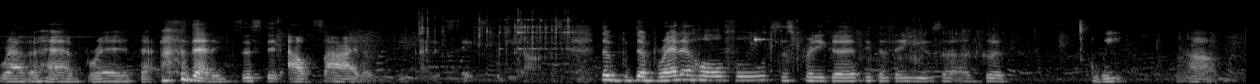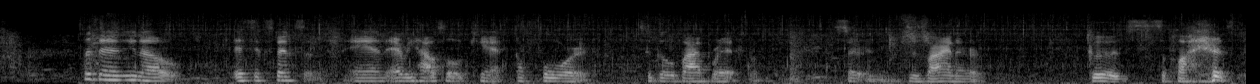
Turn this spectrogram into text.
rather have bread that that existed outside of the United States, to be honest. The the bread at Whole Foods is pretty good because they use a, good wheat um, but then, you know, it's expensive and every household can't afford to go buy bread from certain designer goods suppliers.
